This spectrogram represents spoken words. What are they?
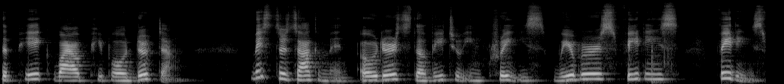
the pig while people looked on. Mr. Zuckerman ordered Lurvy to increase Wilbur's feedings, feedings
